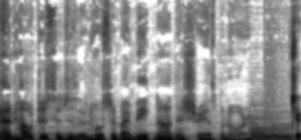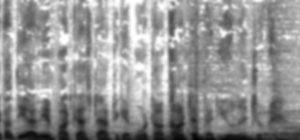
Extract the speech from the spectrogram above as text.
and How to Citizen hosted by Meghnad and Shreyas Manohar. Check out the IVM podcast app to get more talk content that you'll enjoy.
